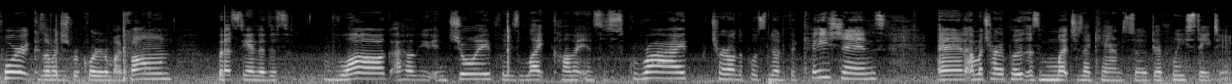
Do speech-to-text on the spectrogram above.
for it because I'm gonna just record it on my phone. But that's the end of this vlog. I hope you enjoy. Please like, comment, and subscribe. Turn on the post notifications. And I'm to try to post as much as I can. So definitely stay tuned.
